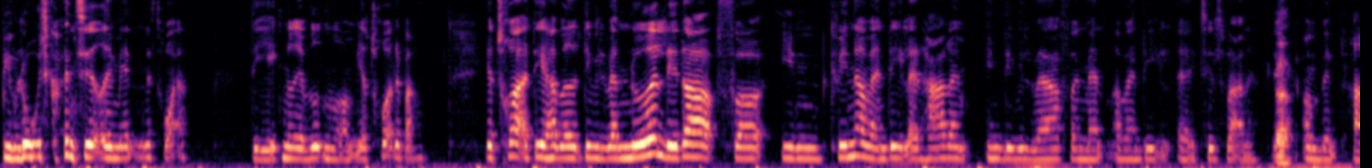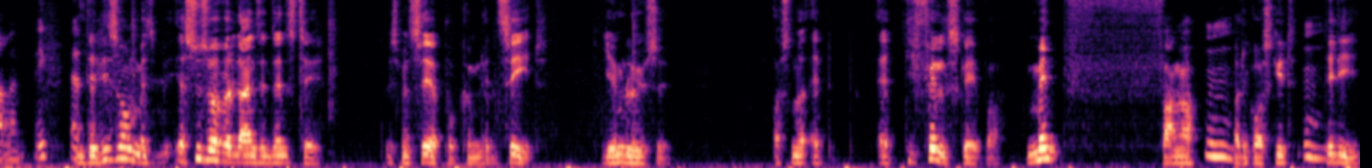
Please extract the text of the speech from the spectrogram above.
biologisk orienteret i mændene, tror jeg. Det er ikke noget, jeg ved noget om. Jeg tror det bare. Jeg tror, at det har været, det vil være noget lettere for en kvinde at være en del af et harem, end det vil være for en mand at være en del af et tilsvarende ja. omvendt harem. Ikke? Altså. Det er ligesom, jeg synes i hvert fald, der er en tendens til, hvis man ser på kriminalitet, hjemløse og sådan noget, at, at de fællesskaber, mænd fanger, mm. når det går skidt, mm. det, er de,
